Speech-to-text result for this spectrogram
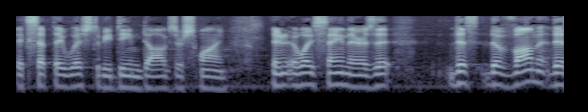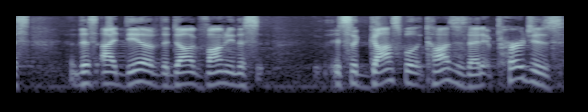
except they wish to be deemed dogs or swine. And what he's saying there is that this the vomit, this this idea of the dog vomiting, this it's the gospel that causes that. It purges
